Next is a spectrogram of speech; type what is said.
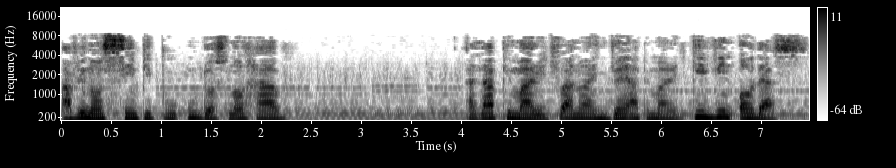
Have you not seen people who does not have an happy marriage, who are not enjoying happy marriage, giving others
